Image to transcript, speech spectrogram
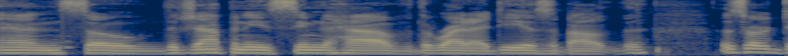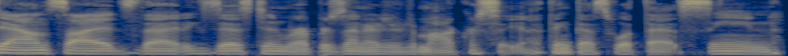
And so the Japanese seem to have the right ideas about the, the sort of downsides that exist in representative democracy. I think that's what that scene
